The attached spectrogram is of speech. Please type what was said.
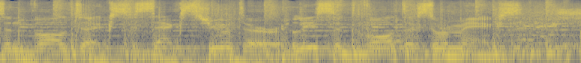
Listen Voltex, Sex Shooter, Listen Voltex Remix.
